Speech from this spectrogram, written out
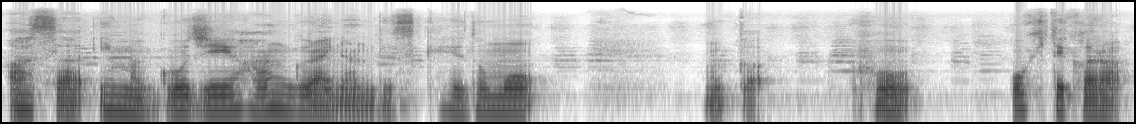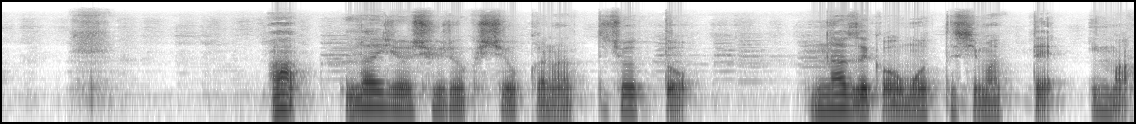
朝、今5時半ぐらいなんですけれども、なんか、こう、起きてから、あ、ラジオ収録しようかなってちょっと、なぜか思ってしまって、今、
